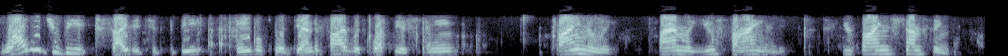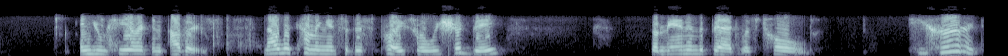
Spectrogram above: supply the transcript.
Why would you be excited to be able to identify with what they're saying? Finally, finally, you find you find something and you hear it in others. Now we're coming into this place where we should be. The man in the bed was told. He heard.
